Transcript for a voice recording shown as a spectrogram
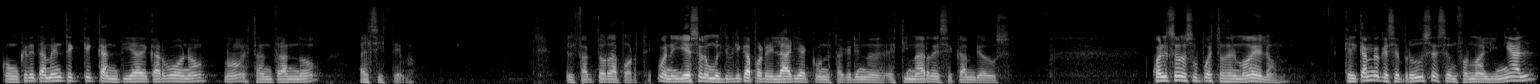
concretamente qué cantidad de carbono ¿no? está entrando al sistema. El factor de aporte. Bueno, y eso lo multiplica por el área que uno está queriendo estimar de ese cambio de uso. ¿Cuáles son los supuestos del modelo? Que el cambio que se produce es en forma lineal,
